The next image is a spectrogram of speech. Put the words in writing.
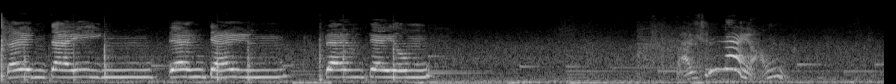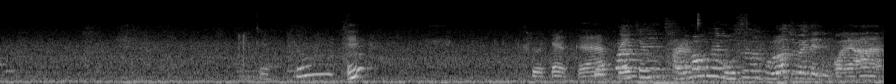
땡땡 땡땡 땡땡 맛있나요? 응? 그러다가 빼장 잘 먹는 모습을 보여줘야 되는 거야.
